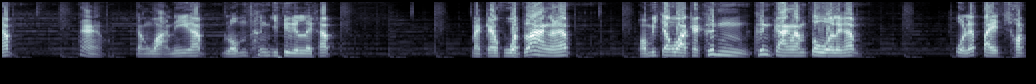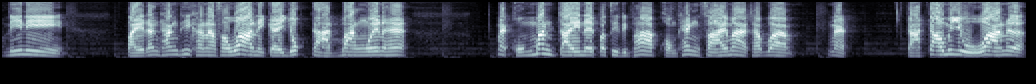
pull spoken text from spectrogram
ครับจังหวะนี้ครับ ล้มทั้งยืนเลยครับแม่แกหัวดล่างนะครับ พอมีจังหวะแกขึ้นขึ้นกลางลำตัวเลยครับโอ้แล้วเตะช็อตนี้นี่ เตะทั้งทั้งที่คานาซาวะนี่แกยกกาดบังไว้นะฮะ แม่คงมั่นใจในประสิทธิภาพของแข้งซ้ายมากครับว่า แม่กาดเก้าไม่อยู่ว่านเถอะ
